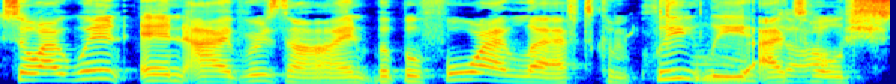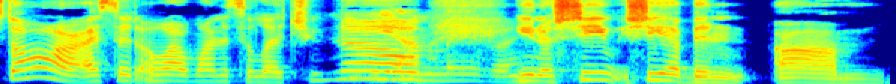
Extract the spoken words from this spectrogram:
So I went and I resigned. But before I left completely, Oh, I told. Star, I said, oh, I wanted to let you know. Yeah, you know, she, she had been, um,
